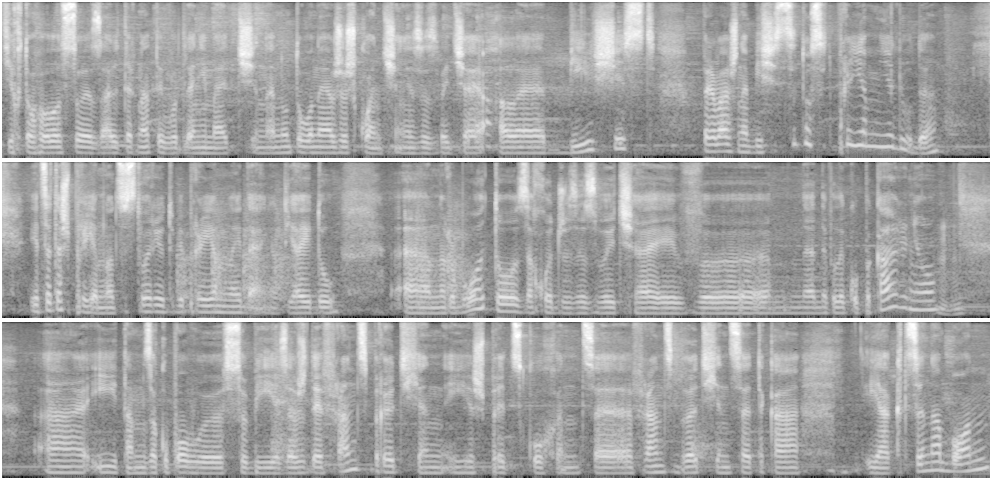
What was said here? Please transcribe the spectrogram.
Ті, хто голосує за альтернативу для Німеччини, ну то вони вже ж кончені зазвичай. Але більшість, переважна більшість це досить приємні люди. І це теж приємно. Це створює тобі приємний день. От я йду Е, на роботу, заходжу зазвичай в е, невелику пекарню. Uh-huh. І там закуповую собі завжди Францбрютхен і шприцкухен. Це Францбрютхен це така як цинабон,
